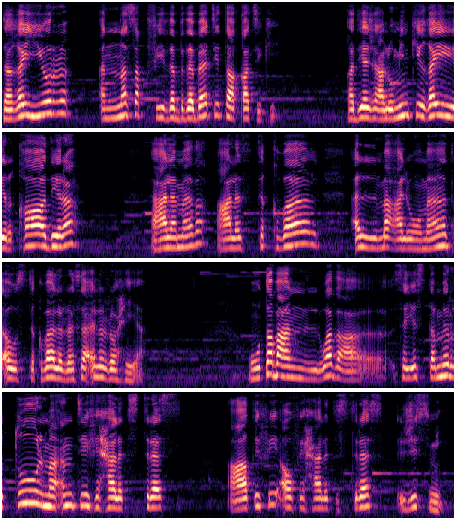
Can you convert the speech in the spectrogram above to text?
تغير النسق في ذبذبات طاقتك. قد يجعل منك غير قادرة على ماذا؟ على استقبال المعلومات أو استقبال الرسائل الروحية. وطبعا الوضع سيستمر طول ما أنت في حالة stress عاطفي أو في حالة stress جسمي.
